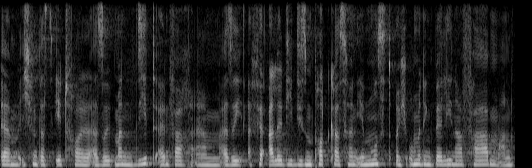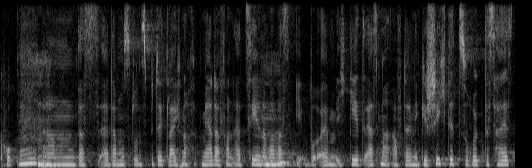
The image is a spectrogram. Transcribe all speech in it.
ähm, find das eh toll. Also man sieht einfach, ähm, also für alle, die diesen Podcast hören, ihr müsst euch unbedingt Berliner Farben angucken. Mhm. Ähm, das, äh, da musst du uns bitte gleich noch mehr davon erzählen. Mhm. Aber was, ähm, ich gehe jetzt erstmal auf deine Geschichte zurück. Das heißt,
